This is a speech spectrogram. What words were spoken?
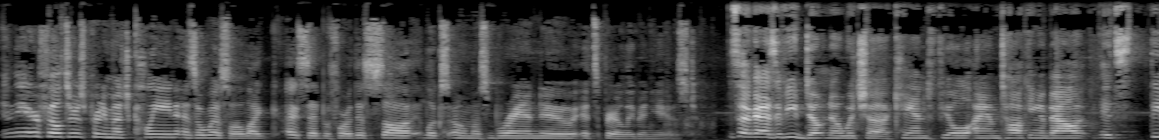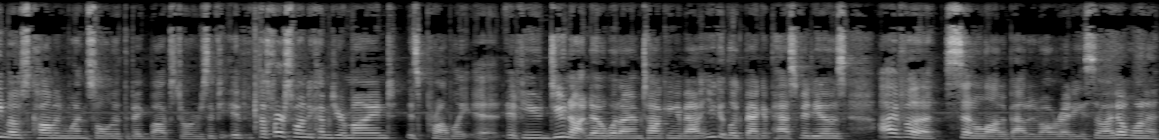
And the air filter is pretty much clean as a whistle. Like I said before, this saw looks almost brand new. It's barely been used. So guys, if you don't know which uh, canned fuel I am talking about, it's the most common one sold at the big box stores. If, if the first one to come to your mind is probably it. If you do not know what I am talking about, you could look back at past videos. I've uh, said a lot about it already, so I don't want to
